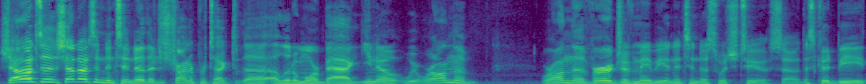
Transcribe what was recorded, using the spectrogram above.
Shout out to shout out to Nintendo. They're just trying to protect uh, a little more bag. You know, we- we're on the we're on the verge of maybe a Nintendo Switch 2, so this could be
